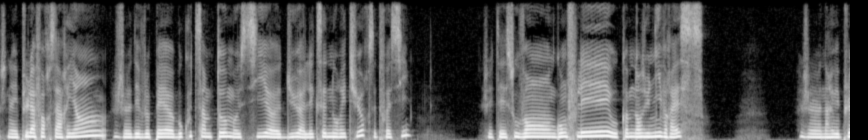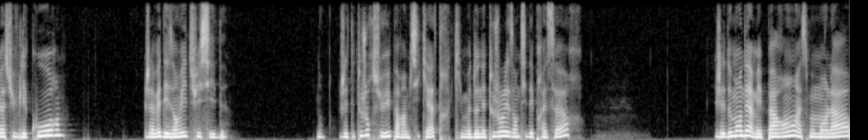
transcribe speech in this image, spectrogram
Je n'avais plus la force à rien. Je développais euh, beaucoup de symptômes aussi euh, dus à l'excès de nourriture cette fois-ci. J'étais souvent gonflée ou comme dans une ivresse. Je n'arrivais plus à suivre les cours. J'avais des envies de suicide. J'étais toujours suivie par un psychiatre qui me donnait toujours les antidépresseurs j'ai demandé à mes parents à ce moment-là,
